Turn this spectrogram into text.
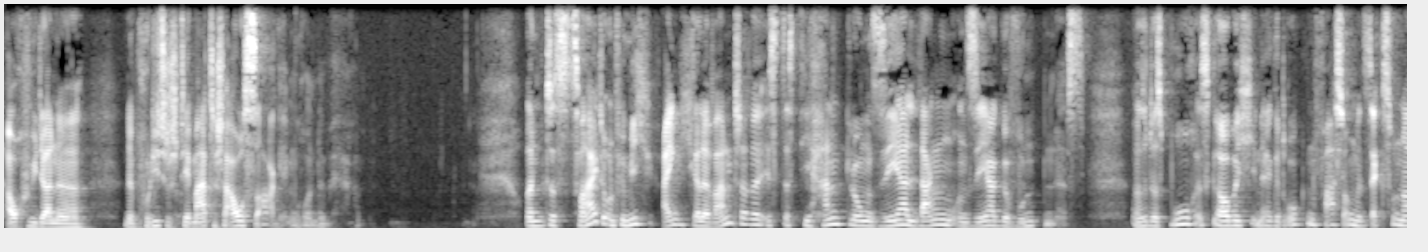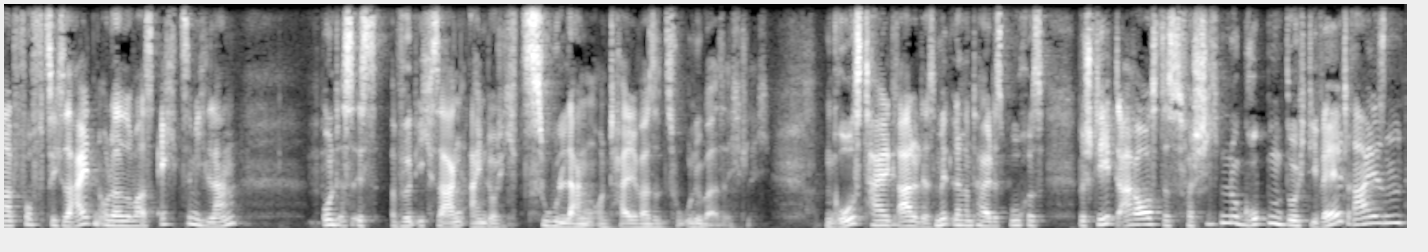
auch wieder eine, eine politisch-thematische Aussage im Grunde wäre. Und das zweite und für mich eigentlich relevantere ist, dass die Handlung sehr lang und sehr gewunden ist. Also das Buch ist, glaube ich, in der gedruckten Fassung mit 650 Seiten oder sowas echt ziemlich lang. Und es ist, würde ich sagen, eindeutig zu lang und teilweise zu unübersichtlich. Ein Großteil gerade des mittleren Teil des Buches besteht daraus, dass verschiedene Gruppen durch die Welt reisen,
